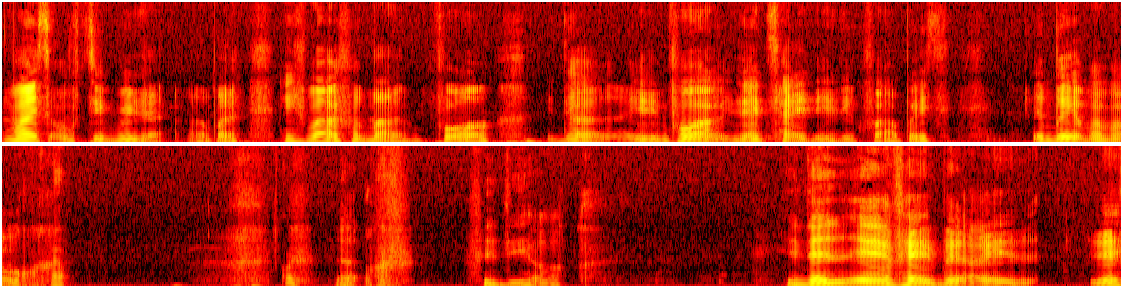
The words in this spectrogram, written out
war es auf die Bühne. Aber ich war schon mal vor der, in, vor der Zeit in die Farbe im Bremerbauch. Ja. Cool. Ja, finde ich auch. Dann äh, fällt mir ein, dass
